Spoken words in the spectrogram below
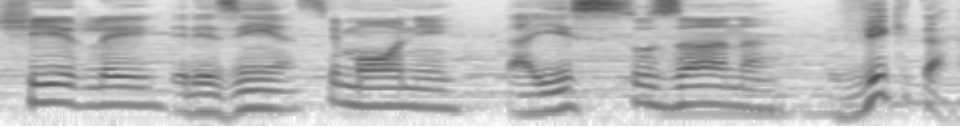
Shirley, Terezinha, Simone, Thaís, Suzana, Victa.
